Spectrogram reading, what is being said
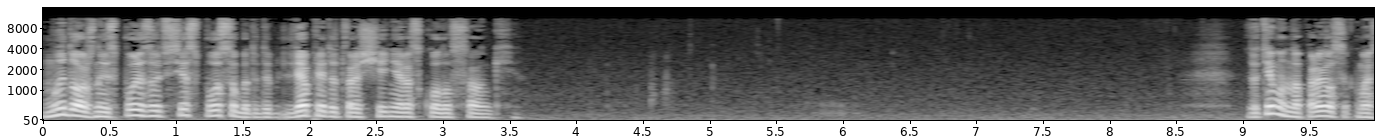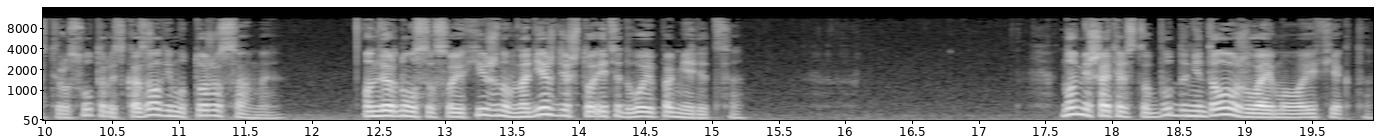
Мы должны использовать все способы для предотвращения расколов Сангхи. Затем он направился к мастеру Сутры и сказал ему то же самое. Он вернулся в свою хижину в надежде, что эти двое помирятся. Но вмешательство Будды не дало желаемого эффекта.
